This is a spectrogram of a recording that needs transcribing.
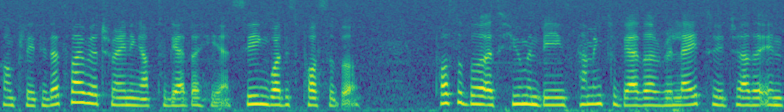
Completely. That's why we're training up together here, seeing what is possible. Possible as human beings coming together, relate to each other in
